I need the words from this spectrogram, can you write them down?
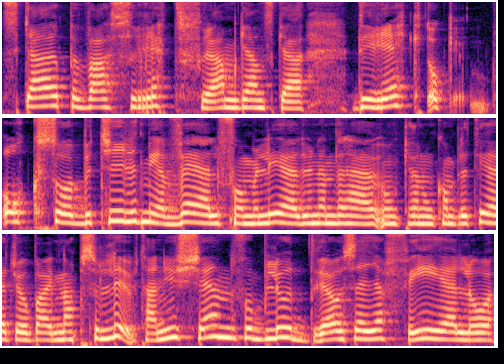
skarp, vass, rättfram, ganska direkt och också betydligt mer välformulerad. Du nämnde det här, kan hon komplettera Joe Biden? Absolut, han är ju känd för att bluddra och säga fel och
